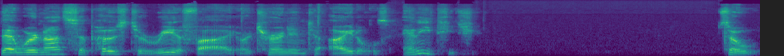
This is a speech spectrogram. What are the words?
that we're not supposed to reify or turn into idols any teaching. So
